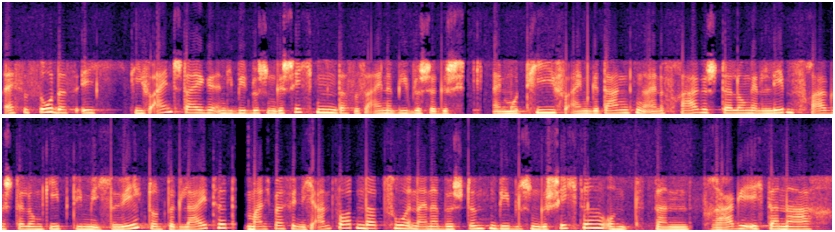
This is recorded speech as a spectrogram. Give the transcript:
Es ist so, dass ich tief einsteige in die biblischen Geschichten, dass es eine biblische Geschichte, ein Motiv, einen Gedanken, eine Fragestellung, eine Lebensfragestellung gibt, die mich bewegt und begleitet. Manchmal finde ich Antworten dazu in einer bestimmten biblischen Geschichte und dann frage ich danach,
